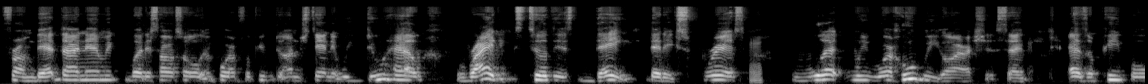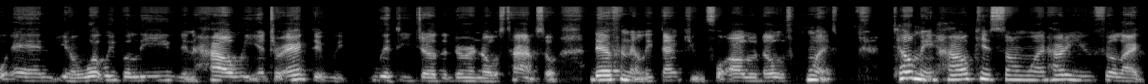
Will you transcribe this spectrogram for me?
from that dynamic, but it's also important for people to understand that we do have writings till this day that express mm. what we were, who we are, I should say, as a people, and you know what we believed and how we interacted with with each other during those times. So definitely thank you for all of those points. Tell me, how can someone, how do you feel like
